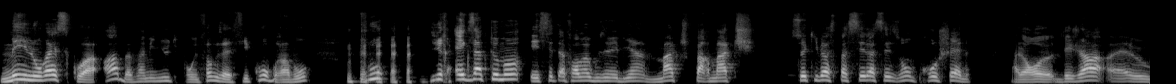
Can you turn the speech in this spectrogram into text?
Mais il nous reste quoi Ah, bah 20 minutes. Pour une fois, vous avez fait court, bravo. Pour dire exactement, et c'est un format que vous aimez bien, match par match, ce qui va se passer la saison prochaine. Alors, euh, déjà, euh,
